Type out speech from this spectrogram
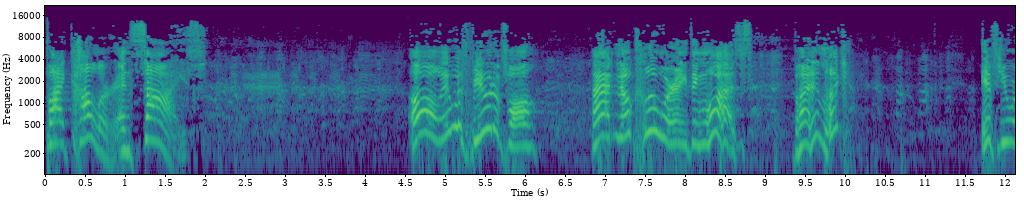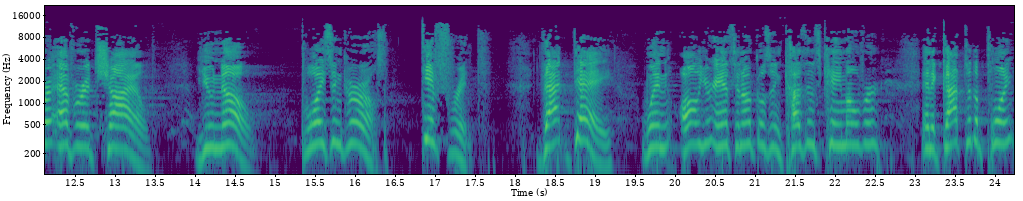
by color and size. Oh, it was beautiful. I had no clue where anything was. But look, if you were ever a child, you know boys and girls, different. That day, when all your aunts and uncles and cousins came over, and it got to the point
